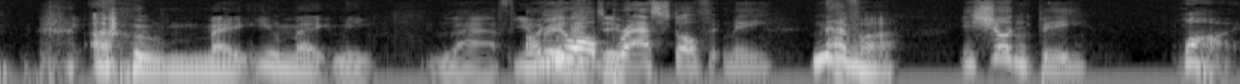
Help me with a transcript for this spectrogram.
oh, mate, you make me laugh. You Are really you all do. brassed off at me? Never. You shouldn't be, Why?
